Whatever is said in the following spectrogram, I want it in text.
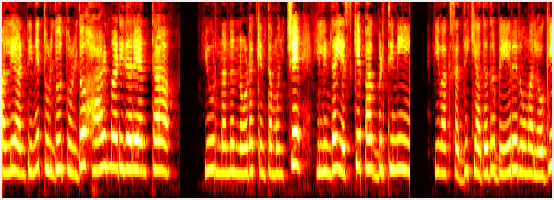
ಮಲ್ಲಿ ಆಂಟಿನೇ ತುಳ್ದು ತುಳ್ದು ಹಾಳು ಮಾಡಿದ್ದಾರೆ ಅಂತ ಇವ್ರು ನನ್ನ ನೋಡಕ್ಕಿಂತ ಮುಂಚೆ ಇಲ್ಲಿಂದ ಎಸ್ಕೇಪ್ ಆಗ್ಬಿಡ್ತೀನಿ ಇವಾಗ ಸದ್ಯಕ್ಕೆ ಯಾವ್ದಾದ್ರು ಬೇರೆ ರೂಮಲ್ಲಿ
